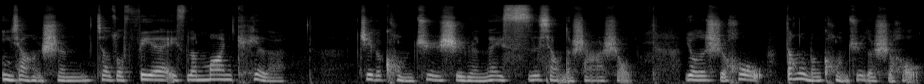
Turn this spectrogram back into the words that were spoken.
印象很深，叫做 “Fear is the mind killer”。这个恐惧是人类思想的杀手。有的时候，当我们恐惧的时候，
